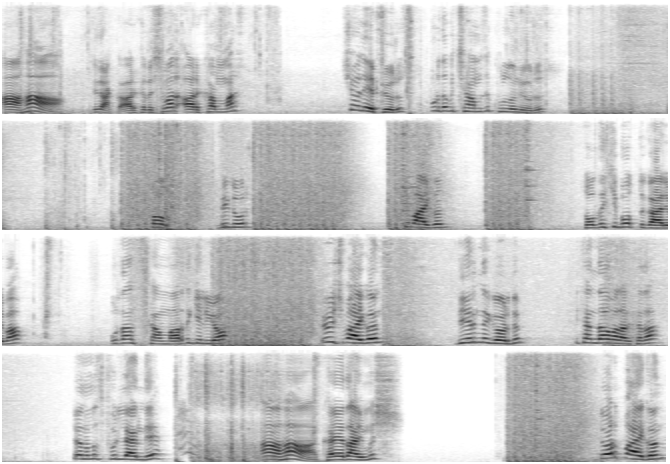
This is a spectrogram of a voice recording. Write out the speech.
Aha. Bir dakika arkadaşı var arkam var. Şöyle yapıyoruz. Burada bıçağımızı kullanıyoruz. Sol. Bir dur. İki baygın. Soldaki bottu galiba. Buradan sıkan vardı geliyor. Üç baygın. Diğerini de gördüm. Bir tane daha var arkada. Canımız fullendi. Aha kayadaymış. Dört baygın.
